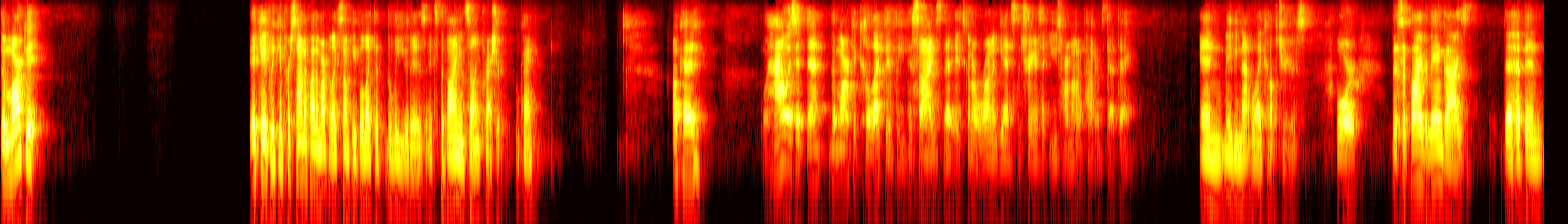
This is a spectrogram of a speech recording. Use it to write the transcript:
the market, okay, if we can personify the market like some people like to believe it is, it's the buying and selling pressure, okay? Okay, well, how is it that the market collectively decides that it's going to run against the traders that use harmonic patterns that day? And maybe not Wyckoff traders. Or the supply and demand guys that have been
